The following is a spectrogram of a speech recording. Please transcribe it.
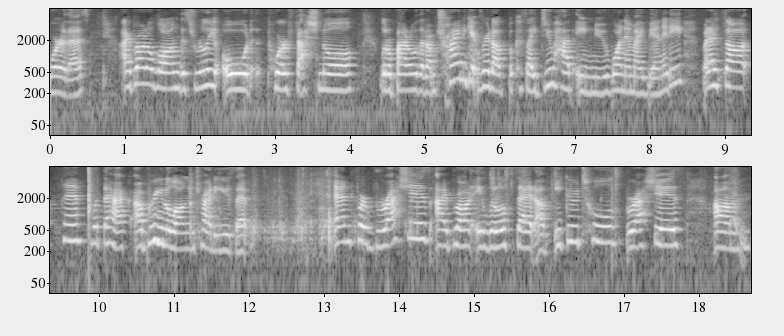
this. I brought along this really old professional little bottle that I'm trying to get rid of because I do have a new one in my vanity but I thought, eh, what the heck, I'll bring it along and try to use it. And for brushes, I brought a little set of EcoTools brushes. Um,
